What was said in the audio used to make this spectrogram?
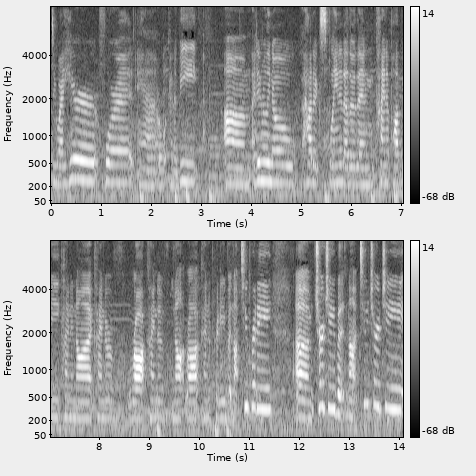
do I hear for it and or what kind of beat. Um, I didn't really know how to explain it other than kind of poppy, kind of not, kind of rock, kind of not rock, kind of pretty but not too pretty, um, churchy but not too churchy,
